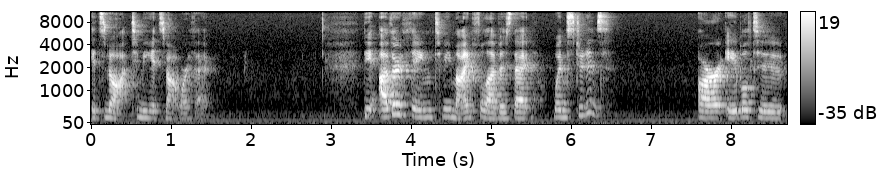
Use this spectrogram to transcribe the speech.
it's not. To me, it's not worth it. The other thing to be mindful of is that when students are able to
